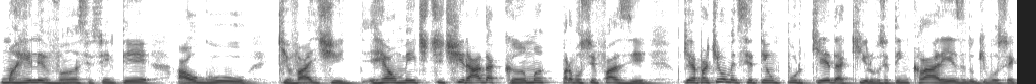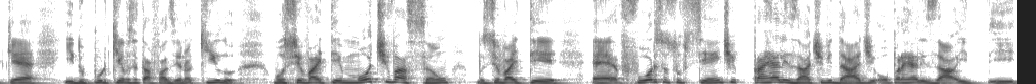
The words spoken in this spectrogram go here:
uma relevância, sem ter algo que vai te realmente te tirar da cama para você fazer. Porque a partir do momento que você tem um porquê daquilo, você tem clareza do que você quer e do porquê você tá fazendo aquilo, você vai ter motivação, você vai ter é, força suficiente para realizar a atividade ou para realizar e, e,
